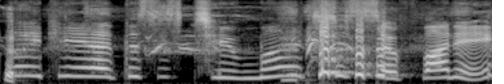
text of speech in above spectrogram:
I can't. This is too much. It's so funny.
